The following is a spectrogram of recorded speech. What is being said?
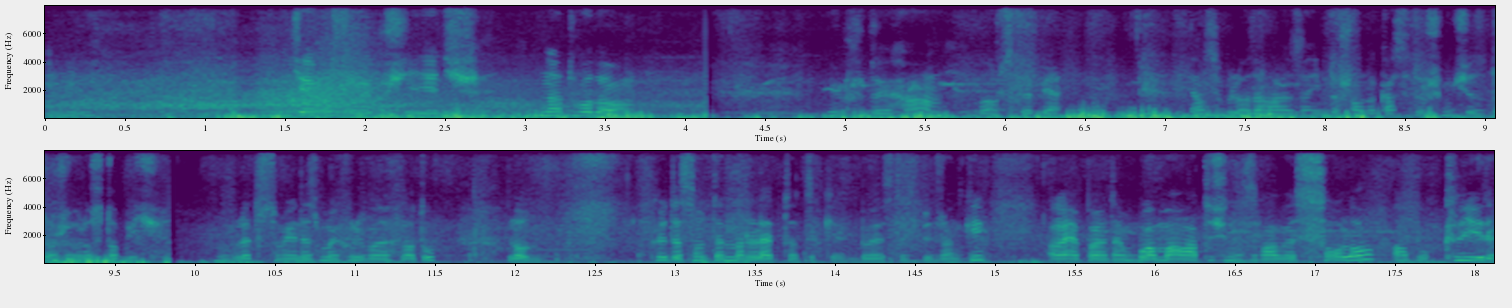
i Idziemy sobie posiedzieć nad wodą. Już dojechałam, byłam w sklepie. Miałam sobie loda, ale zanim doszłam do kasy, to już mi się zdążył roztopić. W ogóle to są jedne z moich ulubionych lotów. Lodów. To są te marlette, takie jakby z tej Biedronki. Ale ja pamiętam, była mała, to się nazywały Solo albo Clear.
